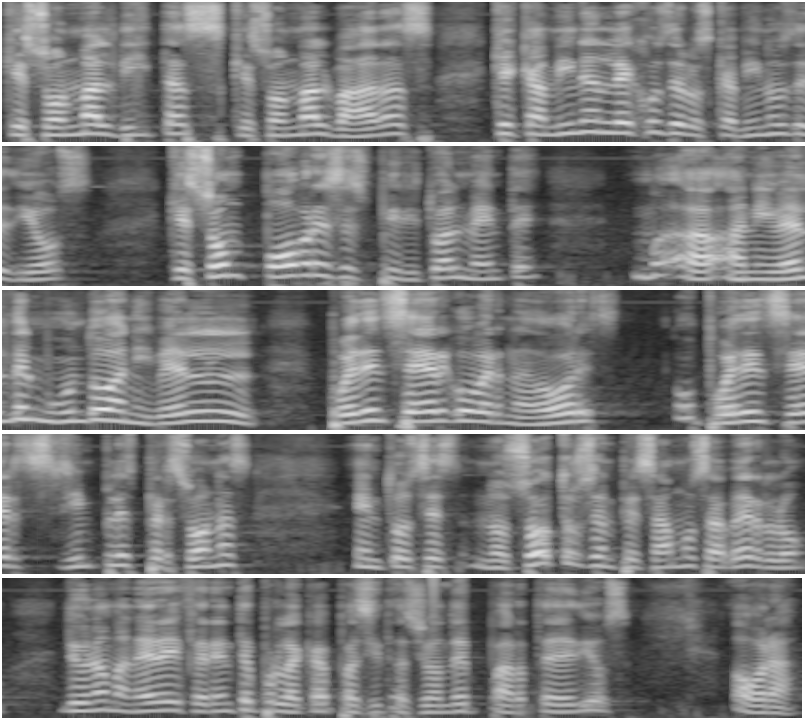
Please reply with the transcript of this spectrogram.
que son malditas, que son malvadas, que caminan lejos de los caminos de Dios, que son pobres espiritualmente, a, nivel del mundo, a nivel, pueden ser gobernadores o pueden ser simples personas. Entonces nosotros empezamos a verlo de una manera diferente por la capacitación de parte de Dios. Ahora,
